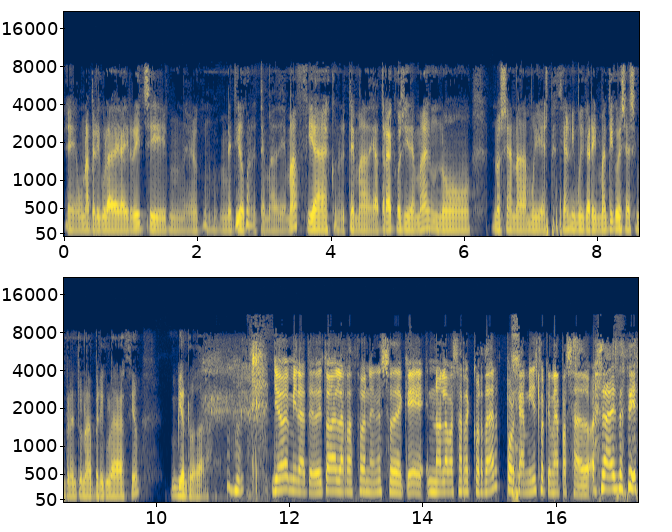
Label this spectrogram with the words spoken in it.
eh, una película de Guy Ritchie mm, eh, metido con el tema de mafias, con el tema de atracos y demás, no, no sea nada muy especial ni muy carismático y sea simplemente una película de acción bien rodada. Yo, mira, te doy toda la razón en eso de que no la vas a recordar, porque a mí es lo que me ha pasado. O sea, es decir,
